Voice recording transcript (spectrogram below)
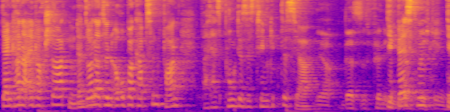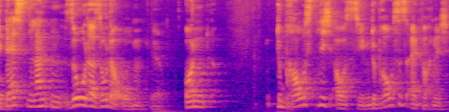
dann kann er einfach starten. Dann soll er zu den Europacups hinfahren, weil das Punktesystem gibt es ja. ja, das finde ich, Die Besten, die. Besten landen so oder so da oben. Ja. Und du brauchst nicht aussieben, du brauchst es einfach nicht.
